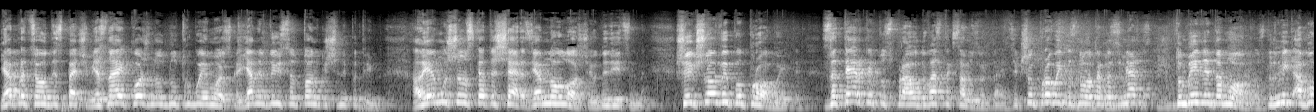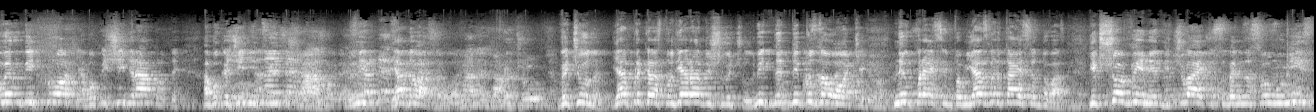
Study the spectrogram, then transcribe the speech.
Я працював диспетчером, я знаю кожну одну трубу, я можу сказати. Я не вдаюся в тонкощі, не потрібно. Але я мушу вам сказати ще раз, я вам наголошую, не дивіться на мене, що якщо ви попробуєте затерти ту справу, до вас так само звертається. Якщо пробуєте знову так розуміти, то ми не дамо просто. Розумієте? Або ви робіть кроки, або пишіть рапорти, або кажіть ініціюйте справу. Я до вас. Ви чули? Я прекрасно, от я радий, що ви чули. Від- Не, не поза очі, не в пресі, тому я звертаюся до вас. Якщо ви не відчуваєте себе на своєму місці,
